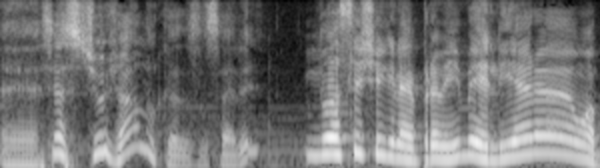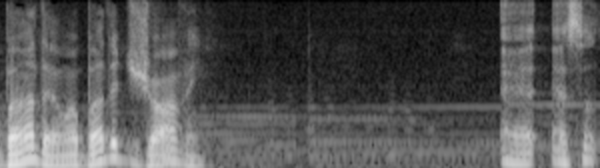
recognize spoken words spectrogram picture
É, você assistiu já, Lucas, essa série aí? Não assisti, Guilherme. Pra mim, Merli era uma banda, uma banda de jovem. É, essa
